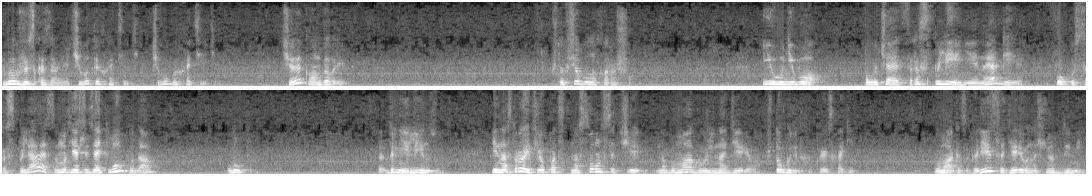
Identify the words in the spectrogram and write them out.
вы уже сказали, чего ты хотите, чего вы хотите. Человек, он говорит, что все было хорошо. И у него получается распыление энергии, фокус распыляется. Ну, вот если взять лупу, да, лупу, вернее, линзу, и настроить ее под, на солнце, на бумагу или на дерево, что будет происходить? Бумага загорится, дерево начнет дымить,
